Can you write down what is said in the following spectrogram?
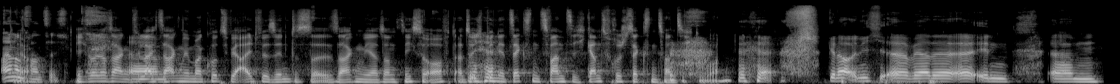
21. Ja. Ich wollte gerade sagen, vielleicht ähm, sagen wir mal kurz, wie alt wir sind. Das äh, sagen wir ja sonst nicht so oft. Also ich bin jetzt 26, ganz frisch 26 geworden. genau, und ich äh, werde äh, in, ähm,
